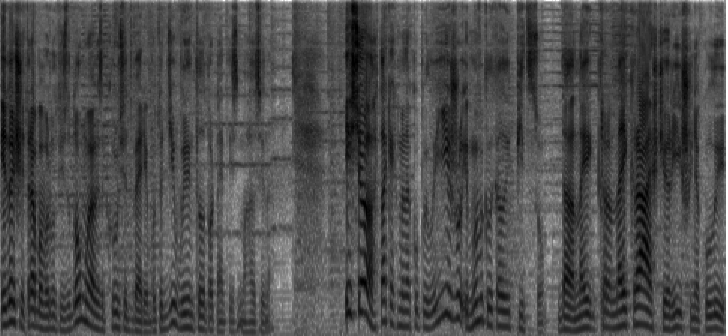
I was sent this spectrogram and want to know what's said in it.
І, до речі, треба вернутися додому, як закриються двері, бо тоді ви не телепортнетесь з магазину. І все, так як ми накупили їжу, і ми викликали піцу. Да, найкра... найкраще рішення, коли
